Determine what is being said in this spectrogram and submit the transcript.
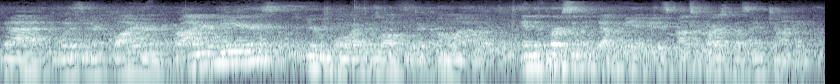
that was in a choir in prior years, you're more than welcome to come on out. And the person who definitely is concert choir's president, Johnny.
